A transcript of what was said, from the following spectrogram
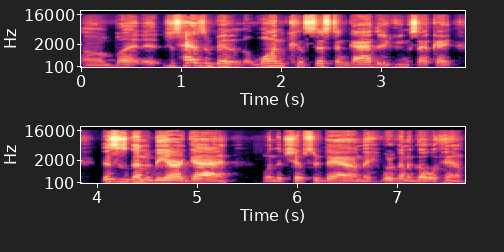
um, but it just hasn't been one consistent guy that you can say, okay, this is going to be our guy when the chips are down. We're going to go with him.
